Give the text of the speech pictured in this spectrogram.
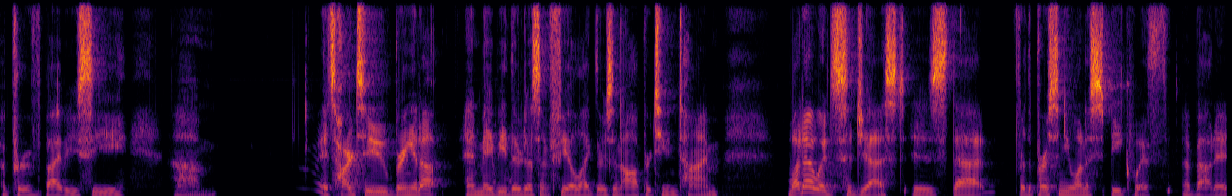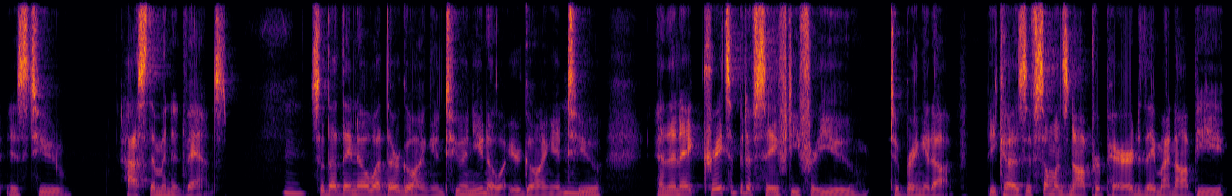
approved by BC. Um, it's hard to bring it up. And maybe there doesn't feel like there's an opportune time. What I would suggest is that for the person you want to speak with about it, is to ask them in advance mm. so that they know what they're going into and you know what you're going into. Mm. And then it creates a bit of safety for you to bring it up because if someone's not prepared, they might not be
